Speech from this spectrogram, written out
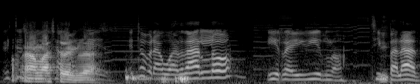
Esto es Una masterclass. Esto para guardarlo y revivirlo, sin Y- parar.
